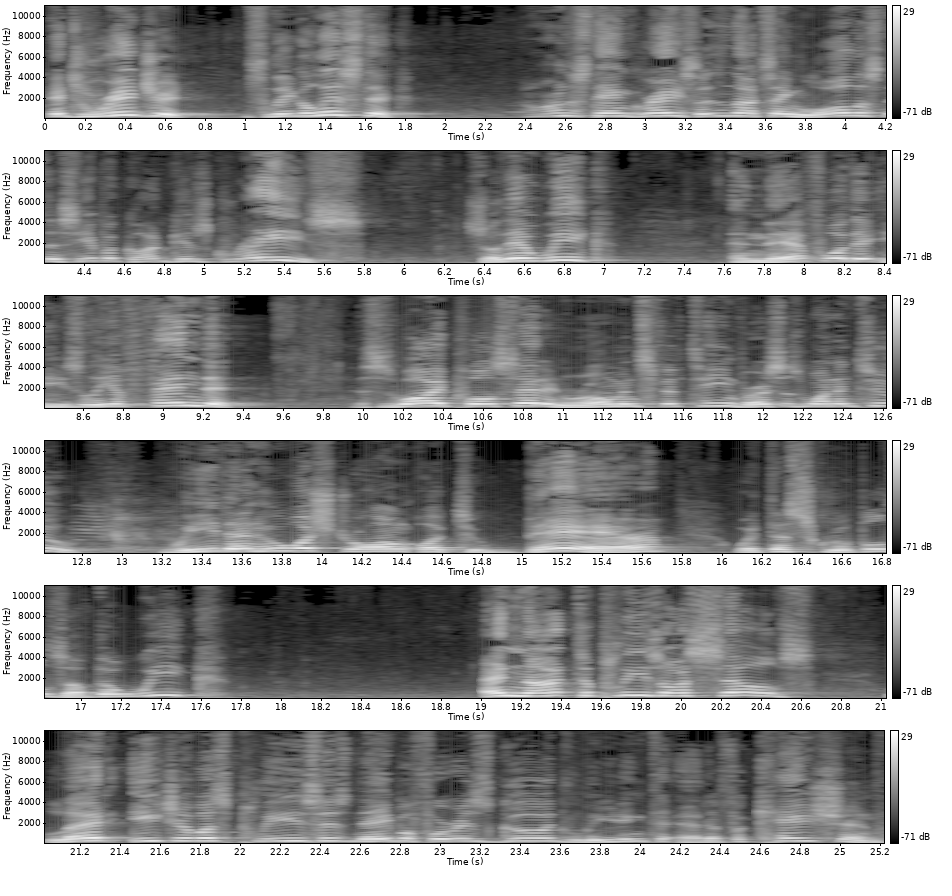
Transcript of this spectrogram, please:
It's rigid, it's legalistic. I don't understand grace. I'm not saying lawlessness here, but God gives grace. So they're weak, and therefore they're easily offended. This is why Paul said in Romans 15, verses 1 and 2 We then who are strong ought to bear with the scruples of the weak, and not to please ourselves. Let each of us please his neighbor for his good, leading to edification.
